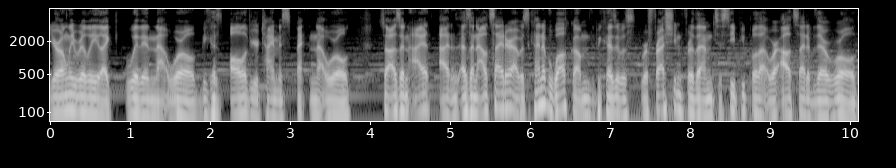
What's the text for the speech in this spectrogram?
you're only really like within that world because all of your time is spent in that world. So as an as an outsider, I was kind of welcomed because it was refreshing for them to see people that were outside of their world.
